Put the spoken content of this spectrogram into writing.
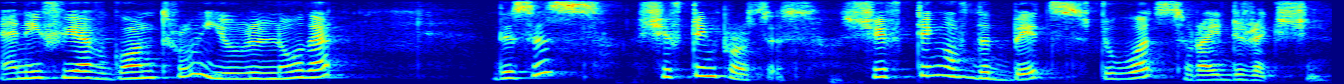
And if you have gone through you will know that this is shifting process shifting of the bits towards right direction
